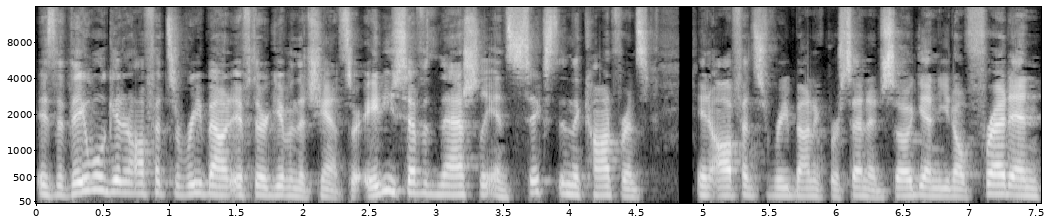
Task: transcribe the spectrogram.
is that they will get an offensive rebound if they're given the chance. They're 87th nationally and sixth in the conference in offensive rebounding percentage. So again, you know, Fred and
